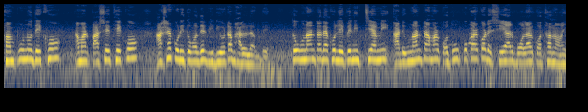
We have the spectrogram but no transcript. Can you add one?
সম্পূর্ণ দেখো, আমার পাশে থেকো। আশা করি তোমাদের ভিডিওটা ভালো লাগবে। তো উনানটা দেখো, লেপে নিচ্ছি আমি। আর উনানটা আমার কত উপকার করে, সে আর বলার কথা নয়।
